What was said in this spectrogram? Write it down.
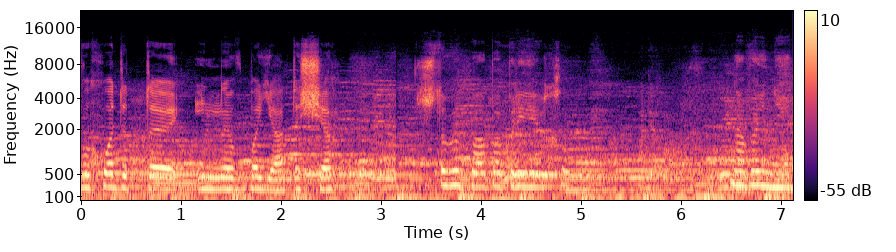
виходити і не боятися. Щоб папа приїхав на війні.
